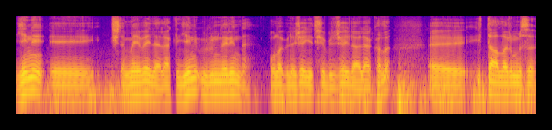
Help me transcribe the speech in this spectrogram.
yeni e, işte meyve ile alakalı yeni ürünlerin de olabileceği, yetişebileceği ile alakalı e, iddialarımızı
